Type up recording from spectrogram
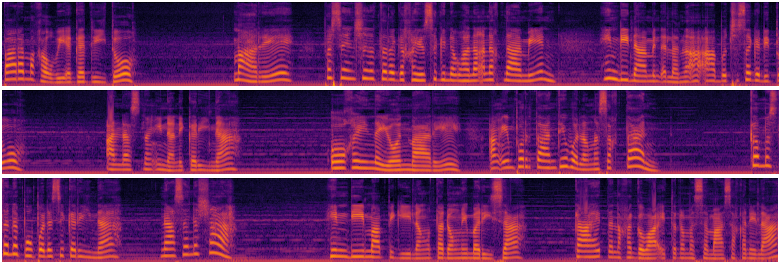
para makauwi agad dito. Mare, pasensya na talaga kayo sa ginawa ng anak namin. Hindi namin alam na aabot siya sa ganito. Anas ng ina ni Karina. Okay na yon, Mare. Ang importante walang nasaktan. Kamusta na po pala si Karina? Nasa na siya? Hindi mapigilang tanong ni Marisa. Kahit na nakagawa ito ng masama sa kanila,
